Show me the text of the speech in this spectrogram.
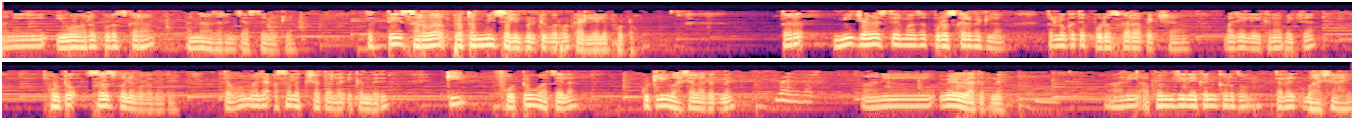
आणि युवा भारत पुरस्कार हा अण्णा हजारांच्या हस्ते भेटला. तर ते सर्वप्रथम मी सेलिब्रिटी बरोबर काढलेले फोटो तर मी ज्यावेळेस ते माझा पुरस्कार भेटला तर लोक त्या पुरस्कारापेक्षा माझ्या लेखनापेक्षा फोटो सहजपणे बघत होते. तेव्हा माझ्या असं लक्षात आलं एकंदरीत की फोटो वाचायला कुठलीही भाषा लागत नाही. बरोबर. आणि वेळ लागत नाही. आणि आपण जे लेखन करतो त्याला एक भाषा आहे.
